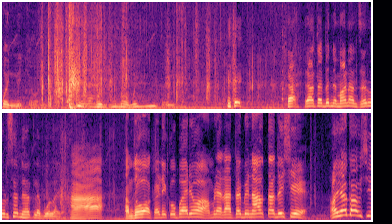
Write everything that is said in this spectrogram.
કોઈ નહીં કહેવાનું? રાધાબેન ને માણા જરૂર છે ને એટલે બોલાય. હા આમ જો ઘડીક ઊભા રહ્યો. હમણાં રાધાબેન આવતા દેશે. અહીંયા જ આવશે?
